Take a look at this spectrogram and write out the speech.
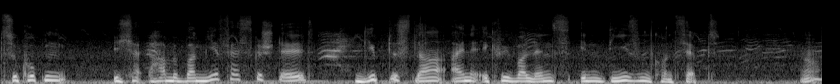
zu gucken, ich habe bei mir festgestellt, gibt es da eine Äquivalenz in diesem Konzept. Ja?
